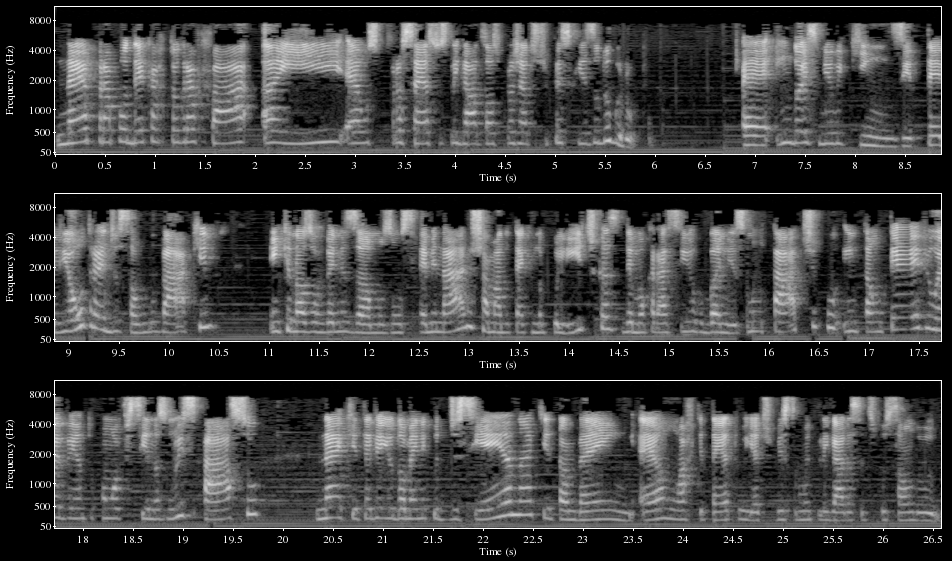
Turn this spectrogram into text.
né, para poder cartografar aí é, os processos ligados aos projetos de pesquisa do grupo. É, em 2015 teve outra edição do DAC, em que nós organizamos um seminário chamado Tecnopolíticas, Democracia e Urbanismo Tático. Então teve o evento com oficinas no espaço, né, que teve aí o Domênico de Siena, que também é um arquiteto e ativista muito ligado a essa discussão do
